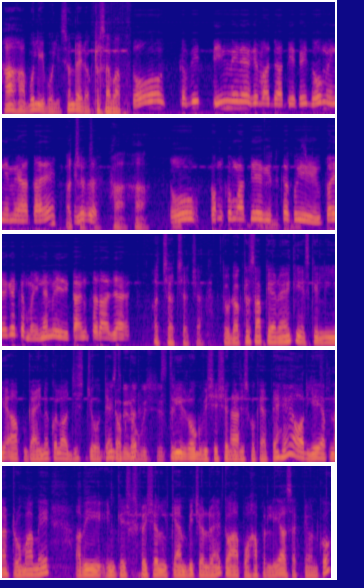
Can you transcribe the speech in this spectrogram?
हाँ हाँ बोलिए बोलिए सुन रहे डॉक्टर साहब आप। तो कभी तीन महीने के बाद जाती है कभी दो महीने में आता है। अच्छा हेलो अच्छा। सर हाँ हाँ। तो कम कम आते हैं इसका कोई उपाय है क्या महीने में ही टाइम सर आ जाए? अच्छा अच्छा अच्छा। तो डॉक्टर साहब कह रहे हैं कि इसके लिए आप गायनोकोलॉजिस्ट जो होते हैं डॉक्टर स्त्री रोग विशेषज्ञ हाँ। जिसको कहते हैं और ये अपना ट्रोमा में अभी इनके स्पेशल कैंप भी चल रहे हैं तो आप वहाँ पर ले आ सकते हैं उनको।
